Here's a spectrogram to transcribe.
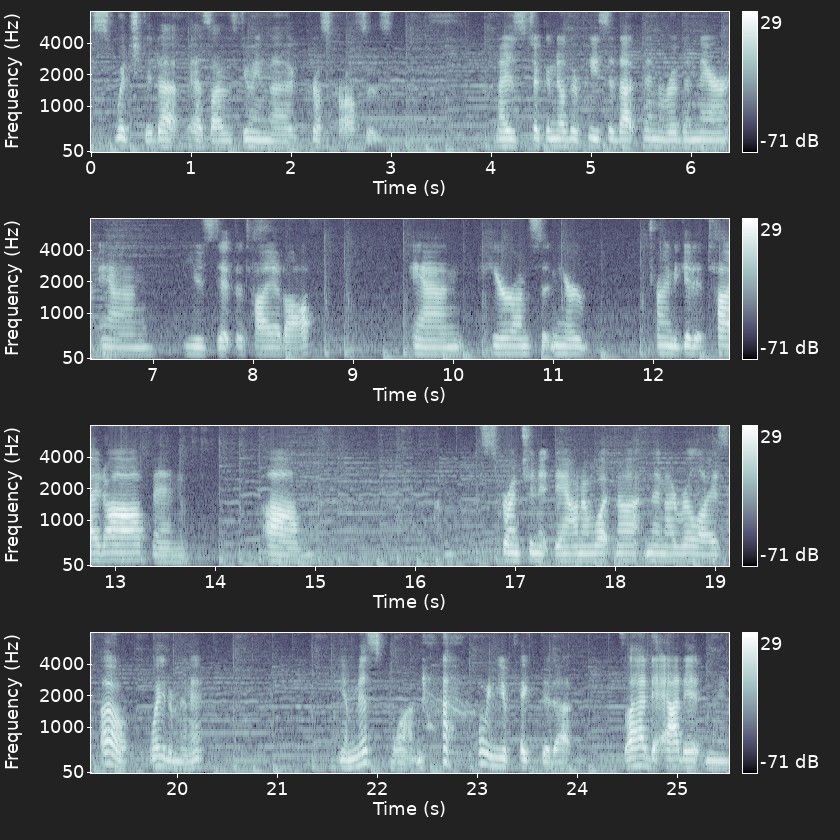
switched it up as I was doing the crisscrosses. I just took another piece of that thin ribbon there and used it to tie it off. And here I'm sitting here trying to get it tied off and um, scrunching it down and whatnot. And then I realized, oh, wait a minute. You missed one when you picked it up. So I had to add it and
